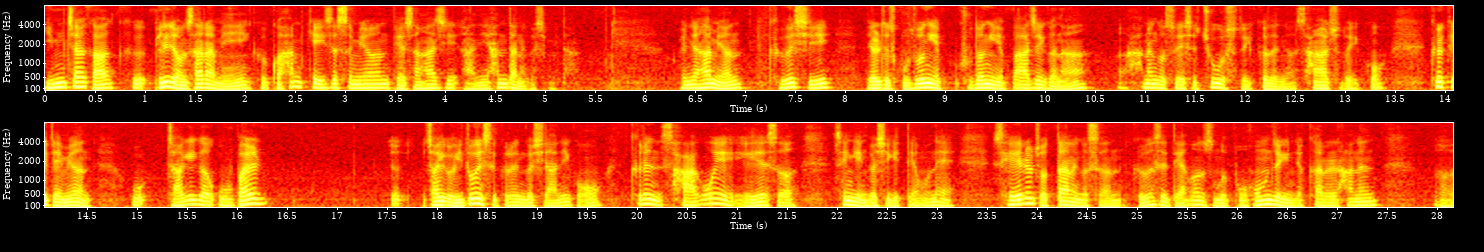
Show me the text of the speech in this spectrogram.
임자가 그 빌려온 사람이 그것과 함께 있었으면 배상하지 아니한다는 것입니다. 왜냐하면 그것이 예를 들어서 구덩이에, 구덩이에 빠지거나 하는 것에 서 죽을 수도 있거든요. 상할 수도 있고. 그렇게 되면 우, 자기가 우발, 자기 의도에서 그런 것이 아니고 그런 사고에 의해서 생긴 것이기 때문에 세를 줬다는 것은 그것에 대한 어느 정도 보험적인 역할을 하는 어,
